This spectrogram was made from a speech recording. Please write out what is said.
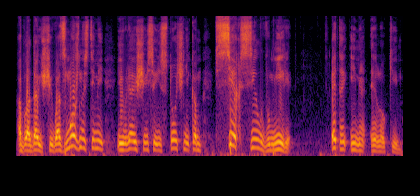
обладающий возможностями, являющийся источником всех сил в мире. Это имя Элоким.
